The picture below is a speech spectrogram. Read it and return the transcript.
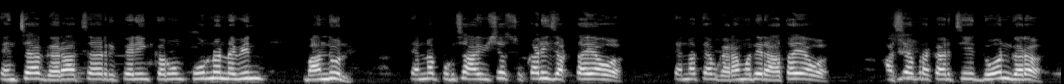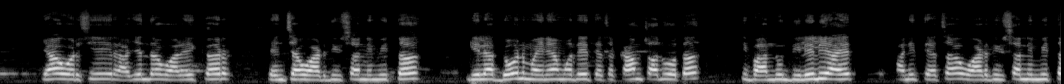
त्यांच्या घराचं रिपेरिंग करून पूर्ण नवीन बांधून त्यांना पुढचं आयुष्य सुखाने जगता यावं त्यांना त्या घरामध्ये राहता यावं अशा प्रकारची दोन घरं यावर्षी राजेंद्र वाळेकर यांच्या वाढदिवसानिमित्त गेल्या दोन महिन्यामध्ये त्याचं काम चालू होतं. ती बांधून दिलेली आहेत आणि त्याचा वाढदिवसानिमित्त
